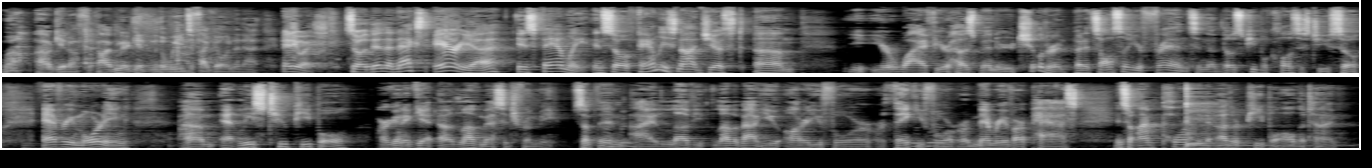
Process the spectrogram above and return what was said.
well, I'll get off. I'm going to get into the weeds if I go into that. Anyway, so then the next area is family, and so family is not just um, your wife, your husband, or your children, but it's also your friends and the, those people closest to you. So every morning, um, at least two people are going to get a love message from me. Something mm-hmm. I love you, love about you, honor you for, or thank you mm-hmm. for, or memory of our past. And so I'm pouring into other people all the time.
